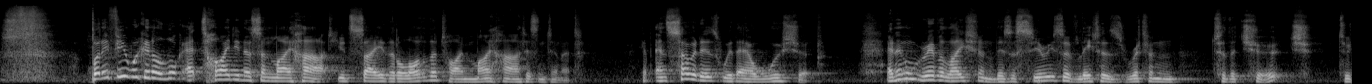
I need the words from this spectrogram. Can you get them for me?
but if you were going to look at tidiness in my heart, you'd say that a lot of the time my heart isn't in it. Yep, and so it is with our worship. And in Revelation, there's a series of letters written to the church, to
